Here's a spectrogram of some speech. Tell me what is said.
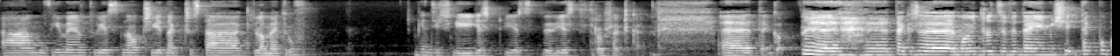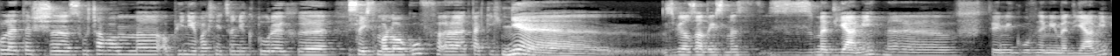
a mówimy, tu jest no, czy jednak 300 kilometrów, więc jeśli jest, jest, jest troszeczkę e, tego. E, e, Także moi drodzy, wydaje mi się, i tak w ogóle też e, słyszałam e, opinie właśnie co niektórych e, sejsmologów, e, takich nie związanych z, me- z mediami, e, tymi głównymi mediami,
